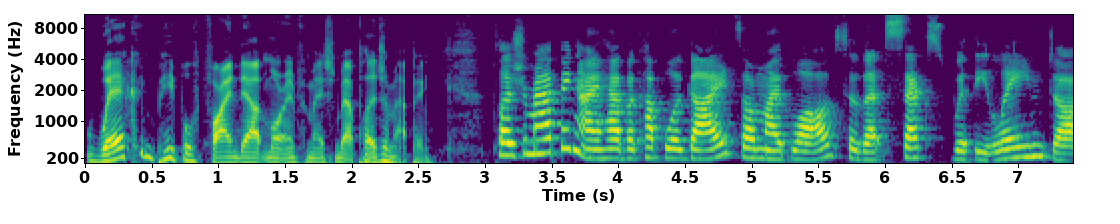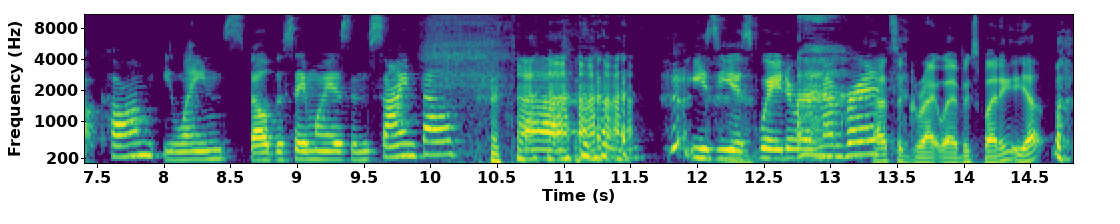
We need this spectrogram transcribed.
Where can people find out more information about pleasure mapping? Pleasure mapping, I have a couple of guides on my blog. So that's sexwithelaine.com. Elaine spelled the same way as in Seinfeld. Uh, easiest way to remember it. That's a great way of explaining it. Yep.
